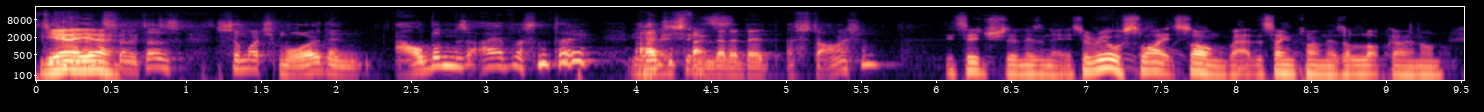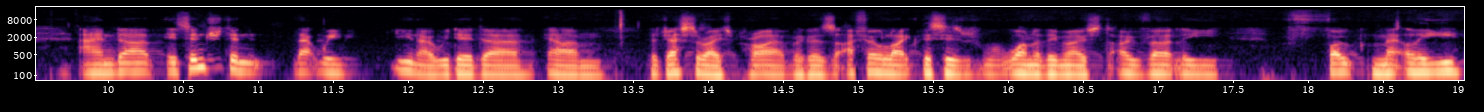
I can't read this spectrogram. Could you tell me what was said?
Two Yeah, minutes, yeah. and it does so much more than albums I have listened to. Yeah, I just find that a bit astonishing. it's interesting, isn't it? It's a real slight song, but at the same time, there's a lot going on, and uh, it's interesting that we, you know, we did uh, um, the Jester race prior because I feel like this is one of the most overtly folk metally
